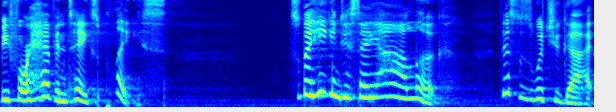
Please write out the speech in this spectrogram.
before heaven takes place. So that he can just say, ah, look, this is what you got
